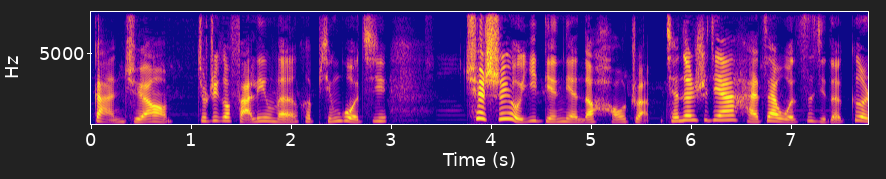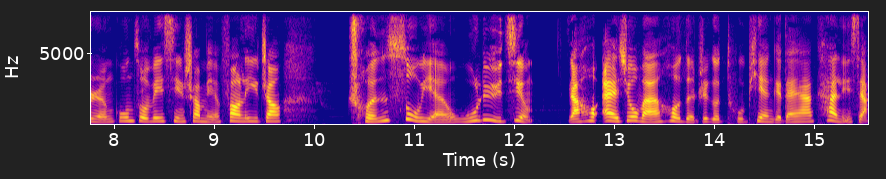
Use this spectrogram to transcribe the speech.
感觉啊，就这个法令纹和苹果肌。确实有一点点的好转。前段时间还在我自己的个人工作微信上面放了一张纯素颜无滤镜，然后艾灸完后的这个图片给大家看了一下。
